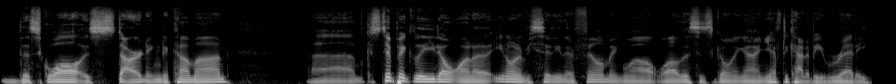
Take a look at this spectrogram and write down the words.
the squall is starting to come on because typically you don't want to you don't want to be sitting there filming while while this is going on. You have to kind of be ready.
